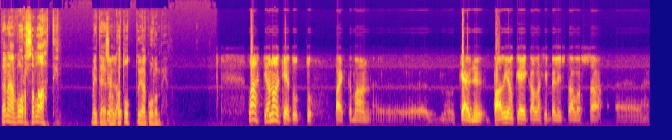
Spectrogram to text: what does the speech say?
Tänään vuorossa Lahti. Miten se, onko tuttuja kulmia? Lahti on oikein tuttu paikka. Mä oon äh, käynyt paljon keikalla Sibeliustalossa. Äh,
